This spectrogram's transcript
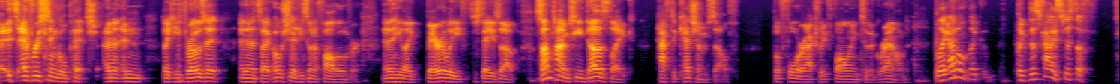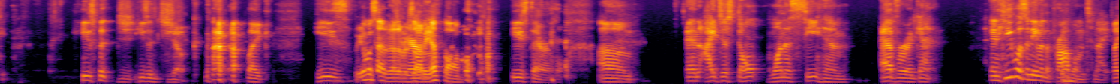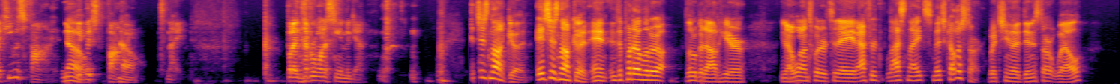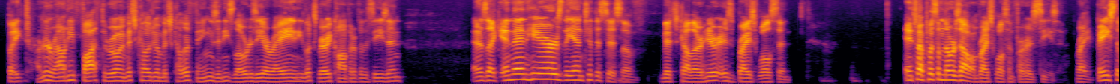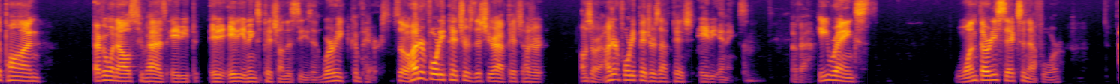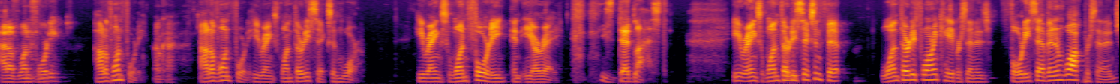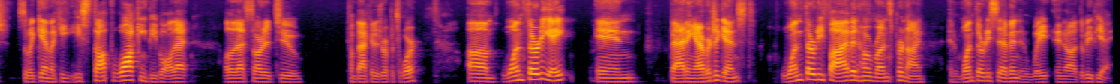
it's every single pitch. And and like he throws it and then it's like, oh shit, he's gonna fall over. And then he like barely stays up. Sometimes he does like have to catch himself before actually falling to the ground. But like I don't like like this guy's just a he's a he's a joke. like he's we almost had another Rosati F bomb. he's terrible. Um and I just don't want to see him ever again. And he wasn't even the problem tonight. Like he was fine. No, he was fine no. tonight. But I never want to see him again. It's just not good. It's just not good. And, and to put a little little bit out here, you know, I went on Twitter today, and after last night's Mitch Keller start, which you know didn't start well, but he turned it around. He fought through, and Mitch Keller doing Mitch Keller things, and he's lowered his ERA, and he looks very confident for the season. And it's like, and then here's the antithesis of Mitch Keller. Here is Bryse Wilson. And so I put some numbers out on Bryse Wilson for his season, right? Based upon everyone else who has 80, 80, 80 innings pitched on this season, where he compares. So 140 pitchers this year have pitched 100. I'm sorry, 140 pitchers have pitched 80 innings. Okay. He ranks 136 in F4. Out of 140? Out of 140. Okay. Out of 140. He ranks 136 in WAR. He ranks 140 in ERA. He's dead last. He ranks 136 in FIP, 134 in K percentage, 47 in walk percentage. So again, like he he stopped walking people. All that, although that started to come back at his repertoire. Um, 138 in batting average against, 135 in home runs per nine, and 137 in weight in uh, WPA.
